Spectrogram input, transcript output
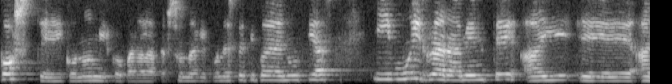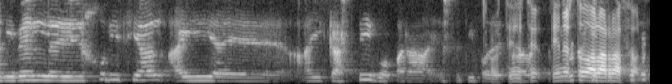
coste económico para la persona que pone este tipo de denuncias y muy raramente hay eh, a nivel judicial hay hay castigo para este tipo de... Pues tienes, toda la razón,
